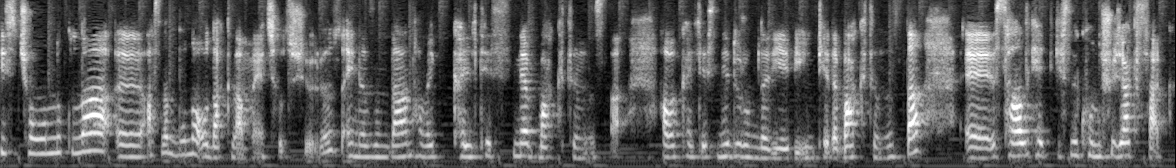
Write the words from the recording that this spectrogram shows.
Biz çoğunlukla e, aslında buna odaklanmaya çalışıyoruz. En azından hava kalitesine baktığınızda, hava kalitesi ne durumda diye bir ülkede baktığınızda e, sağlık etkisini konuşacaksak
